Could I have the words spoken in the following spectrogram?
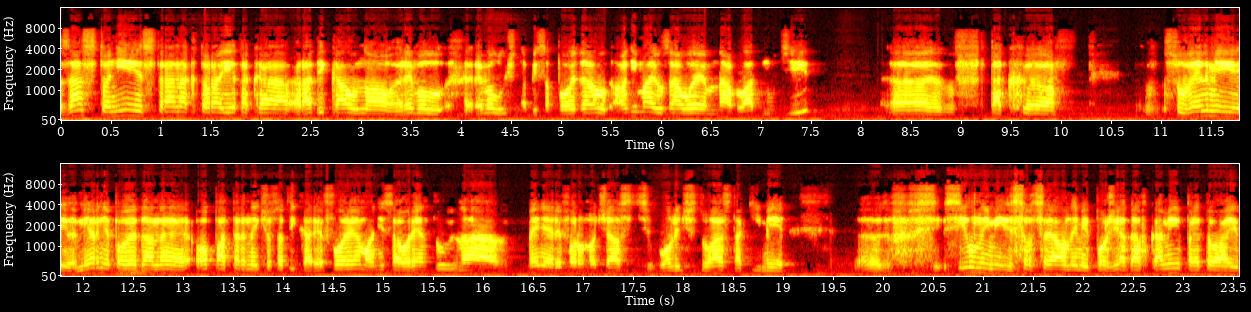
Zas to nie je strana, ktorá je taká radikálno revol, revolučná, by som povedal. Oni majú záujem na vládnutí, tak sú veľmi mierne povedané opatrní, čo sa týka reform. Oni sa orientujú na menej reformnú časť voličstva s takými e, silnými sociálnymi požiadavkami, preto aj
